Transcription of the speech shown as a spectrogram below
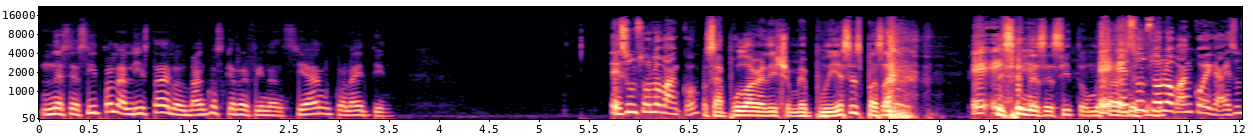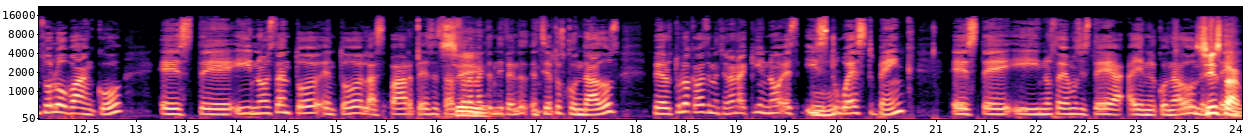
necesito la lista de los bancos que refinancian con ITIN. es un solo banco. O sea, pudo haber dicho, ¿me pudieses pasar? Eh, eh, Dice, necesito. me es un necesito". solo banco, oiga, es un solo banco, este, y no está en todo, en todas las partes, está Sí. solamente en diferentes, en ciertos condados, pero tú lo acabas de mencionar aquí, ¿no? Es East. West Bank, este, y no sabemos si esté en el condado donde Sí esté. está.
